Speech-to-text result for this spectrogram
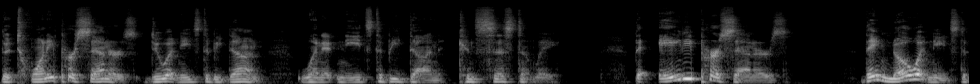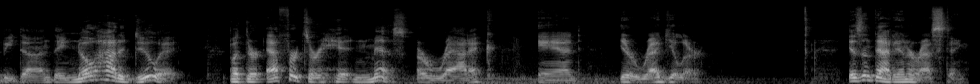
the 20 percenters do what needs to be done when it needs to be done consistently. The 80 percenters, they know what needs to be done, they know how to do it, but their efforts are hit and miss, erratic and irregular. Isn't that interesting?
